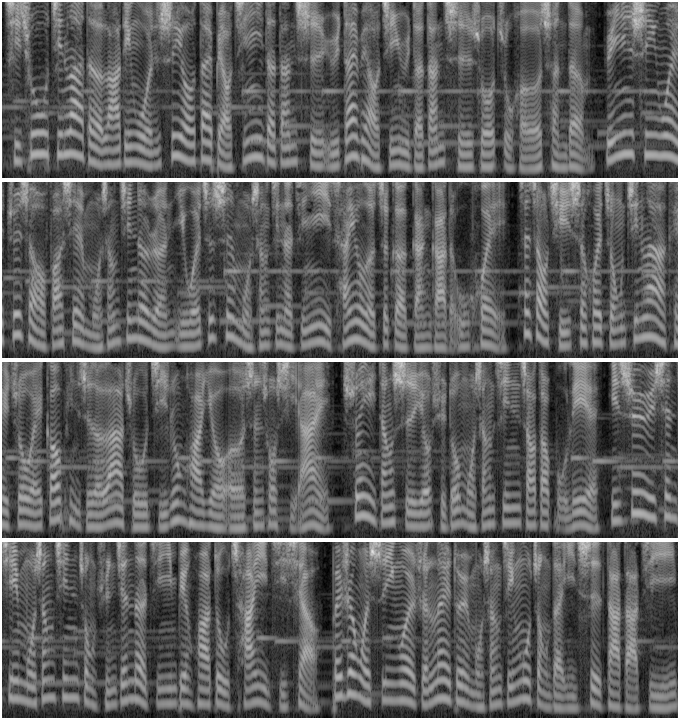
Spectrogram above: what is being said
起初，鲸蜡的拉丁文是由代表鲸翼的单词与代表鲸鱼的单词所组合而成的。原因是因为最早发现抹香鲸的人以为这是抹香鲸的鲸翼，才有了这个尴尬的误会。在早期社会中，鲸蜡可以作为高品质的蜡烛及润滑油而深受喜爱，所以当时有许多抹香鲸遭到捕猎，以至于现今抹香鲸种群间的基因变化度差异极小，被认为是因为人类对抹香鲸物种的一次大打击。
